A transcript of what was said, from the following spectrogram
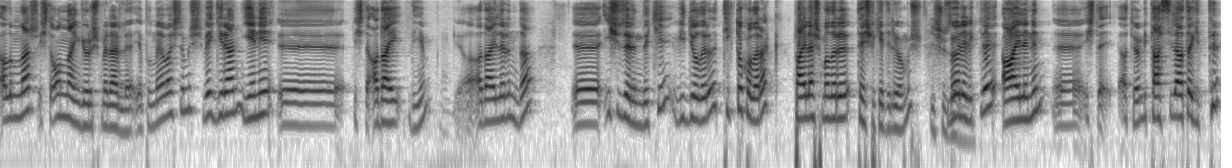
alımlar işte online görüşmelerle yapılmaya başlamış ve giren yeni e, işte aday diyeyim adayların da e, iş üzerindeki videolarını TikTok olarak paylaşmaları teşvik ediliyormuş. iş üzerine. Böylelikle ailenin e, işte atıyorum bir tahsilata gitti.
